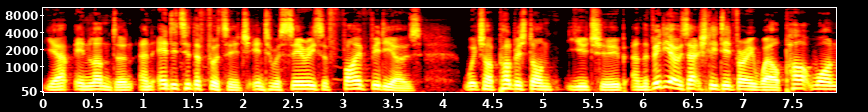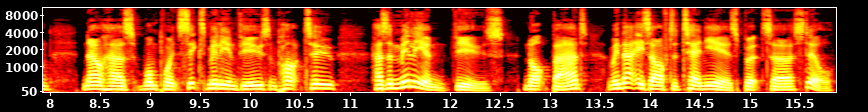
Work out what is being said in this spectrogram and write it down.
yeah, in London, and edited the footage into a series of five videos, which I published on YouTube. And the videos actually did very well. Part one now has 1.6 million views, and part two has a million views. Not bad. I mean, that is after 10 years, but uh, still,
